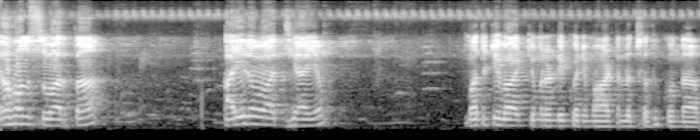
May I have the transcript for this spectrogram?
యోహన్ సువార్త ఐదవ అధ్యాయం మొదటి వాక్యం నుండి కొన్ని మాటలు చదువుకుందాం.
